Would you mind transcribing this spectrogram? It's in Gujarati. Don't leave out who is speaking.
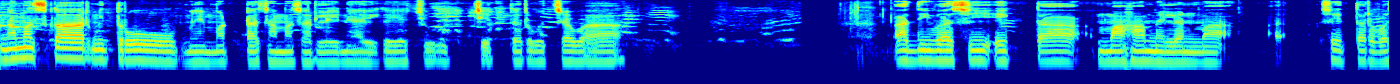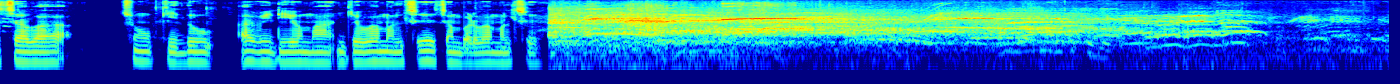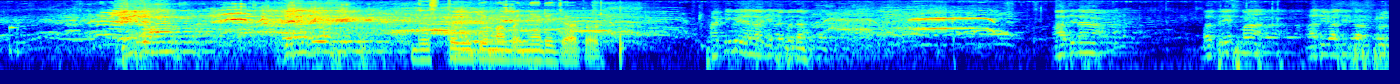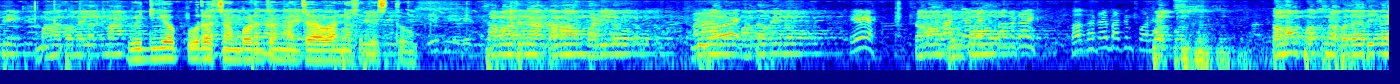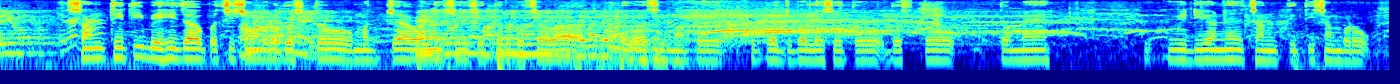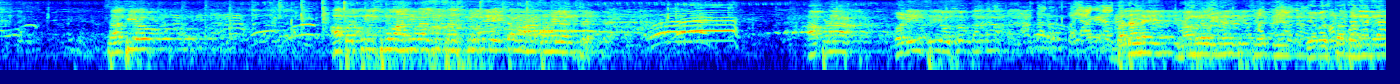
Speaker 1: નમસ્કાર મિત્રો, મેં મોટા સમાચાર લઈને આવી ગયો છું. ચેતર વસાવા આદિવાસી એકતા મહામેલનમાં ચેતર વચાવા શું કીધું. આ વિડીયોમાં જોવા મળશે, સાંભળવા મળશે.
Speaker 2: જય
Speaker 1: દોસ્તો વિડીયોમાં બન્યા રહેજો આગળ.
Speaker 2: થાકી ગયા લાગે છે બધા આજના બત્રીસમાં આદિવાસી સંસ્કૃતિ મહાસંમેલનમાં
Speaker 1: વીડિયો પૂરો સાંભળજો મજા આવવાની છે દોસ્તો
Speaker 2: સમાજના તમામ વડીલો યુવાનો માતા બહેનો તમામ તમામ પક્ષના પદાધિકારીઓ
Speaker 1: શાંતિથી બેહી જાઓ પછી સાંભળો દોસ્તો મજા આવવાની છે ચિત્ર બચાવવા આદિવાસી માટે ખૂબ જ ભલે છે તો દોસ્તો તમે વિડીયોને શાંતિથી સાંભળો.
Speaker 2: સાથીઓ આ બત્રીસમું આદિવાસી સંસ્કૃતિ એકતા મહાસંમેલન છે. આપણા વડીલ શ્રી ઓશોક દાદા બધાને નમ્ર વિનંતી છે કે વ્યવસ્થા બનીને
